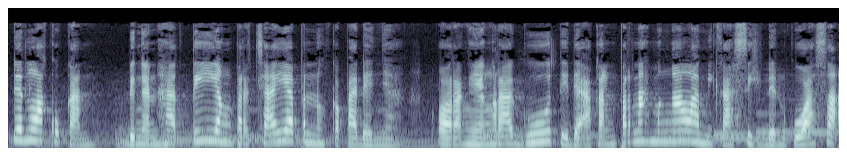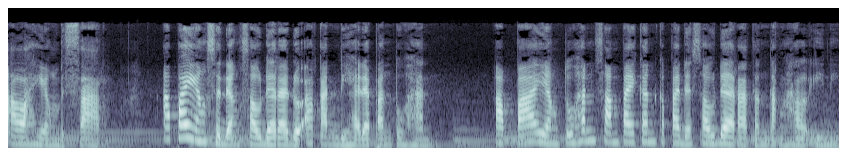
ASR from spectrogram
dan lakukan dengan hati yang percaya penuh kepadanya. Orang yang ragu tidak akan pernah mengalami kasih dan kuasa Allah yang besar. Apa yang sedang saudara doakan di hadapan Tuhan? Apa yang Tuhan sampaikan kepada saudara tentang hal ini?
